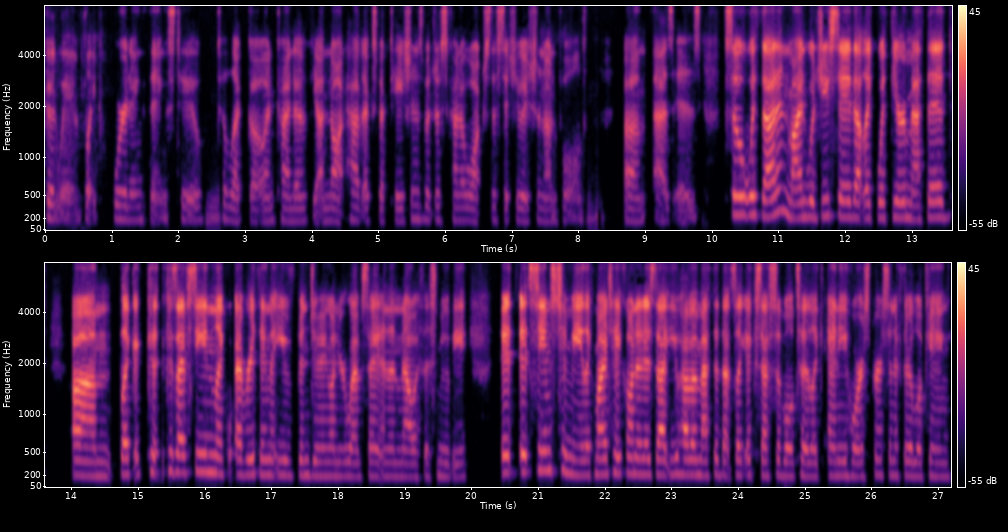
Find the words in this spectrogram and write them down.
good way of like wording things to mm. to let go and kind of yeah not have expectations, but just kind of watch the situation unfold mm-hmm. um, as is. So with that in mind, would you say that like with your method, um, like because I've seen like everything that you've been doing on your website, and then now with this movie, it it seems to me like my take on it is that you have a method that's like accessible to like any horse person if they're looking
